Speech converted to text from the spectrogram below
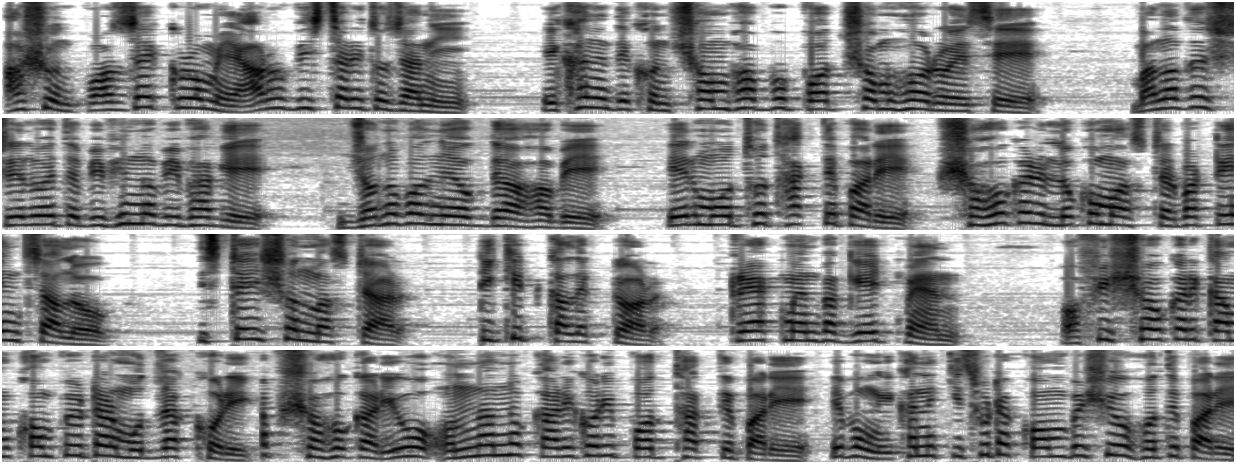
আসুন পর্যায়ক্রমে আরও বিস্তারিত জানি। এখানে দেখুন, সম্ভাব্য পদসমূহ রয়েছে। বাংলাদেশ রেলওয়েতে বিভিন্ন বিভাগে জনবল নিয়োগ দেওয়া হবে। এর মধ্যে থাকতে পারে সহকারী লোকোমাস্টার বা ট্রেন চালক, station master ticket collector, trackman বা গেটম্যান, অফিস সহকারী কাম কম্পিউটার মুদ্রাক্ষরিক সহকারী ও অন্যান্য কারিগরি পদ থাকতে পারে এবং এখানে কিছুটা কম বেশিও হতে পারে।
